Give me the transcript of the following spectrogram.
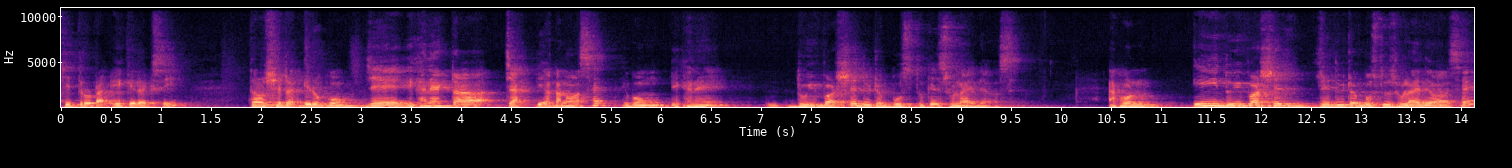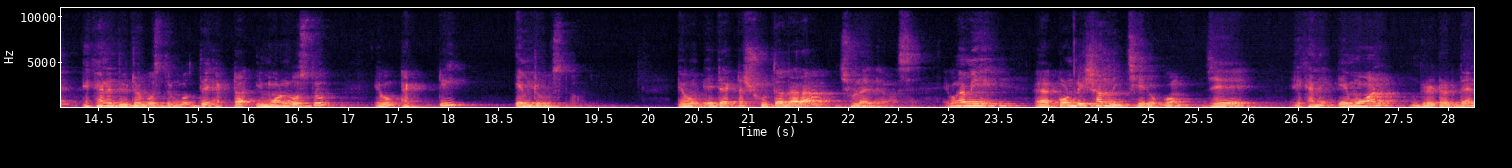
চিত্রটা এঁকে রাখছি তো সেটা এরকম যে এখানে একটা চাকতি আঁকানো আছে এবং এখানে দুই পাশে দুইটা বস্তুকে ঝুলাই দেওয়া আছে। এখন এই দুই পাশে যে দুইটা বস্তু ঝুলাই দেওয়া আছে, এখানে দুইটা বস্তুর মধ্যে একটা এম ওয়ান বস্তু এবং একটি এম টু বস্তু। এবং এটা একটা সুতা দ্বারা ঝুলাই দেওয়া আছে। এবং আমি কন্ডিশন দিচ্ছি এরকম যে এখানে M one greater than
